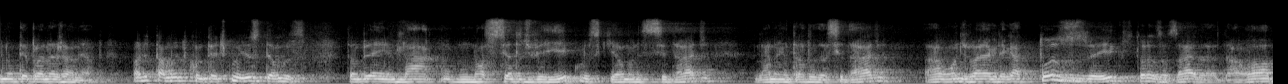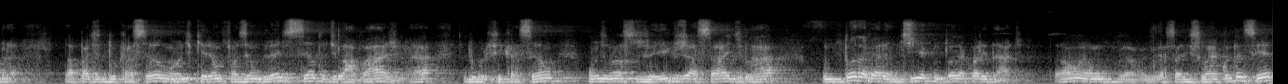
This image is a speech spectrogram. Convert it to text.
e não ter planejamento. A gente está muito contente com isso. Temos também lá o nosso centro de veículos, que é uma necessidade, lá na entrada da cidade? Onde vai agregar todos os veículos, todas as áreas da, da, obra, da parte de educação, onde queremos fazer um grande centro de lavagem, tá? de lubrificação, onde nossos veículos já saem de lá com toda a garantia, com toda a qualidade. Então, é um, é, essa, isso vai acontecer,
